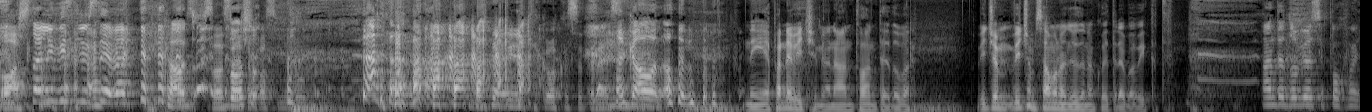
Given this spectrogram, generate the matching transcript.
Šta li misli u sebe? kao Sva došlo, pa ruku. Vidite koliko se trese. kao ono, Nije, pa ne vičem ja na Antu, Ante je dobar. Vičem, vičem samo na ljude na koje treba vikat. Ante, dobio si pohvalj.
